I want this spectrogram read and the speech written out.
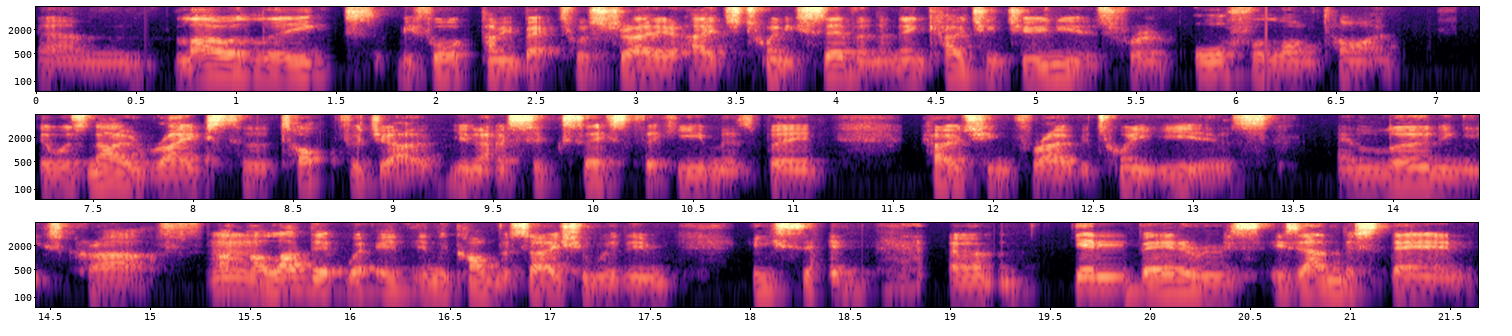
um, lower leagues before coming back to Australia at age 27 and then coaching juniors for an awful long time. There was no race to the top for Joe. You know, success for him has been coaching for over 20 years and learning his craft. Mm. I, I loved it in the conversation with him. He said, um, "Getting better is, is understand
